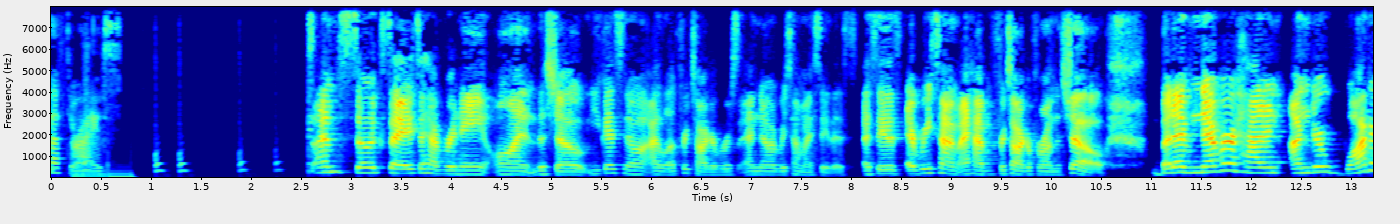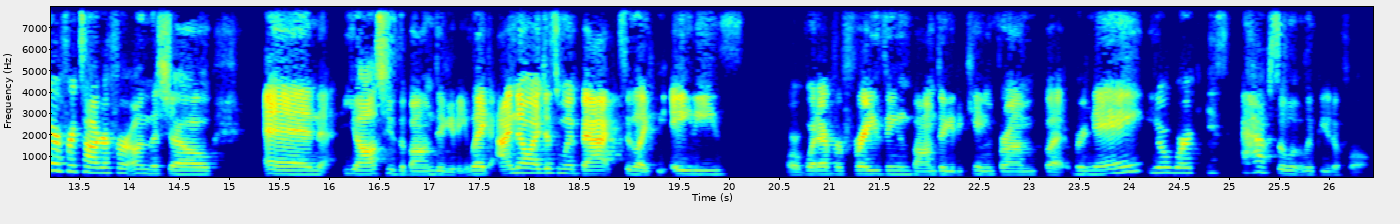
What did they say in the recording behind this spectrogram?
that thrives. I'm so excited to have Renee on the show. You guys know I love photographers. I know every time I say this, I say this every time I have a photographer on the show, but I've never had an underwater photographer on the show. And y'all, she's the bomb diggity. Like, I know I just went back to like the 80s or whatever phrasing bomb diggity came from. But Renee, your work is absolutely beautiful.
